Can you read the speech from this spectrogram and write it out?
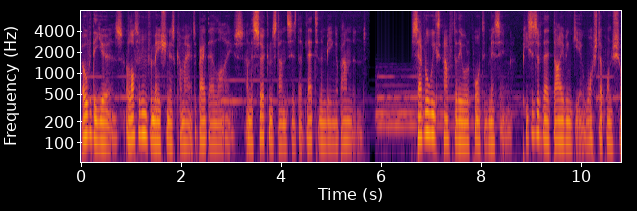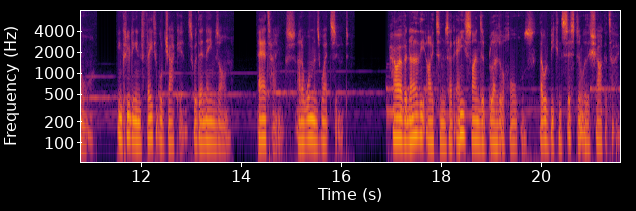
Over the years, a lot of information has come out about their lives and the circumstances that led to them being abandoned. Several weeks after they were reported missing, pieces of their diving gear washed up on shore, including inflatable jackets with their names on, air tanks, and a woman's wetsuit. However, none of the items had any signs of blood or holes that would be consistent with a shark attack.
